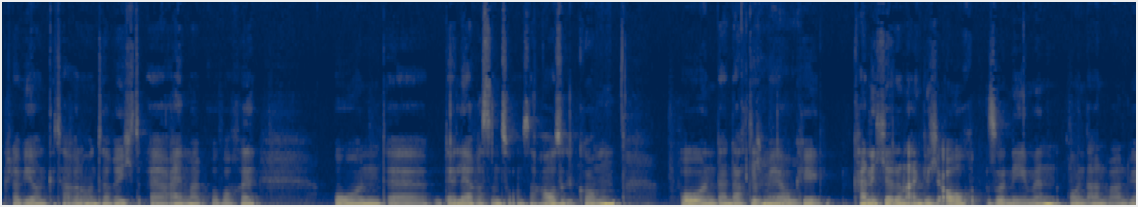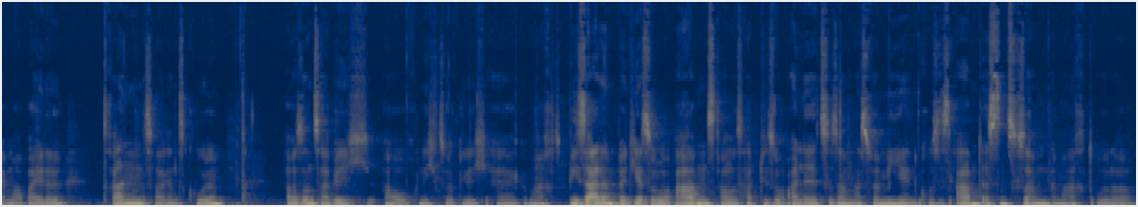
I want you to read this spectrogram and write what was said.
Klavier- und Gitarrenunterricht äh, einmal pro Woche und äh, der Lehrer ist dann zu uns nach Hause gekommen und dann dachte ich mhm. mir, okay, kann ich ja dann eigentlich auch so nehmen und dann waren wir mal beide dran, das war ganz cool. Aber sonst habe ich auch nichts wirklich äh, gemacht. Wie sah denn bei dir so abends aus? Habt ihr so alle zusammen als Familie ein großes Abendessen zusammen gemacht oder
